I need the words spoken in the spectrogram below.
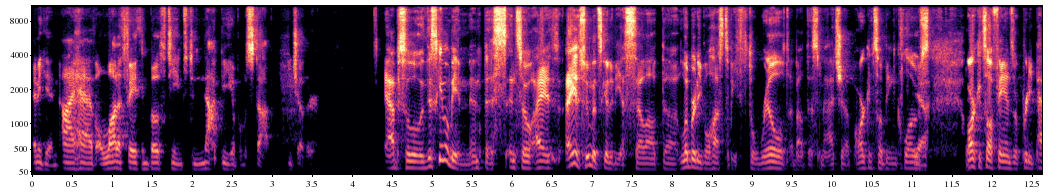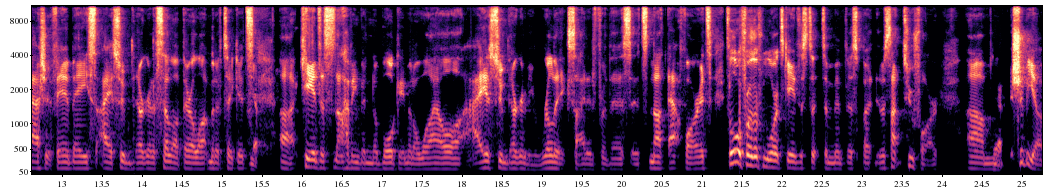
And again, I have a lot of faith in both teams to not be able to stop each other. Absolutely. This game will be in Memphis. And so I, I assume it's going to be a sellout. The Liberty Bowl has to be thrilled about this matchup. Arkansas being close. Yeah. Arkansas fans are pretty passionate fan base. I assume they're going to sell out their allotment of tickets. Yep. Uh, Kansas not having been in a bowl game in a while. I assume they're going to be really excited for this. It's not that far. It's, it's a little further from Lawrence, Kansas to, to Memphis, but it's not too far. Um, yep. It should be a,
